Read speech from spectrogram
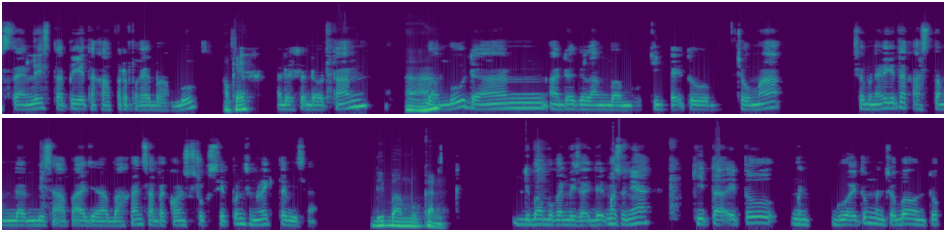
stainless tapi kita cover pakai bambu. Oke. Ada sedotan Heeh. bambu dan ada gelang bambu. Tiga itu. Cuma sebenarnya kita custom dan bisa apa aja. Bahkan sampai konstruksi pun sebenarnya kita bisa. Dibambukan. Dibambukan bisa. Jadi, maksudnya kita itu, men, gue itu mencoba untuk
